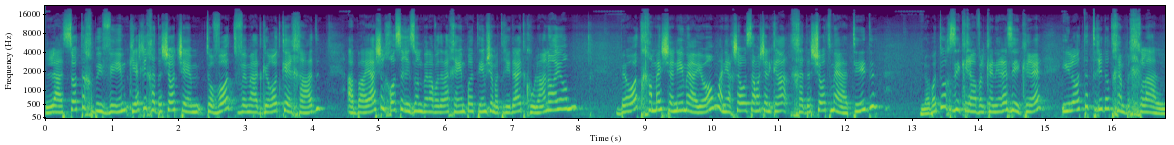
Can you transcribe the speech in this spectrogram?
לעשות תחביבים, כי יש לי חדשות שהן טובות ומאתגרות כאחד, הבעיה של חוסר איזון בין עבודה לחיים פרטיים שמטרידה את כולנו היום בעוד חמש שנים מהיום אני עכשיו עושה מה שנקרא חדשות מהעתיד לא בטוח זה יקרה אבל כנראה זה יקרה היא לא תטריד אתכם בכלל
